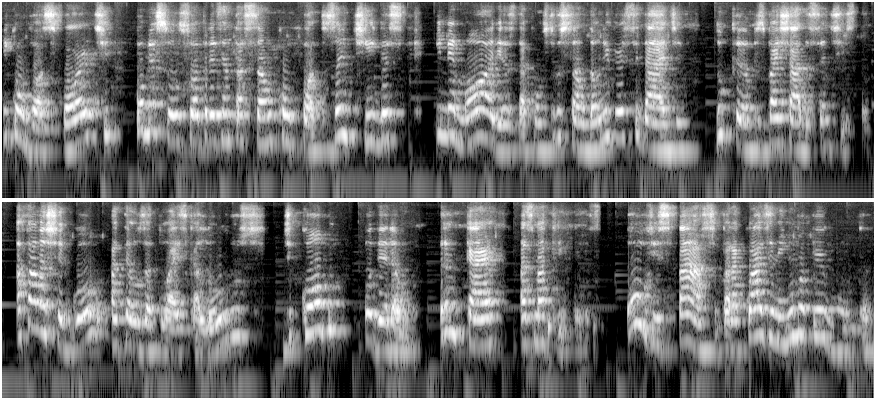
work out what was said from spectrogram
e, com voz forte, começou sua apresentação com fotos antigas e memórias da construção da universidade do campus Baixada Santista. A fala chegou até os atuais calouros de como poderão trancar as matrículas. Houve espaço para quase nenhuma pergunta,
